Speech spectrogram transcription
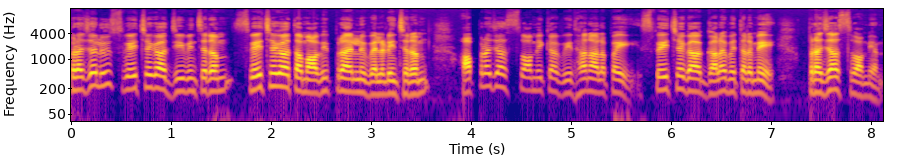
ప్రజలు స్వేచ్ఛగా జీవించడం స్వేచ్ఛగా తమ అభిప్రాయాలను వెల్లడించడం అప్రజాస్వామిక విధానాలపై స్వేచ్ఛగా గలమెత్తడమే ప్రజాస్వామ్యం.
